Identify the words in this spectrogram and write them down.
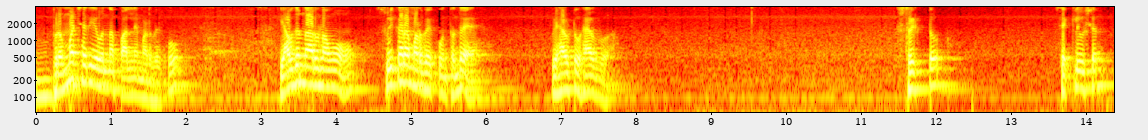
ಬ್ರಹ್ಮಚರ್ಯವನ್ನು ಪಾಲನೆ ಮಾಡಬೇಕು. ಯಾವುದನ್ನಾರು ನಾವು ಸ್ವೀಕಾರ ಮಾಡಬೇಕು ಅಂತಂದರೆ we have to have strict seclusion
